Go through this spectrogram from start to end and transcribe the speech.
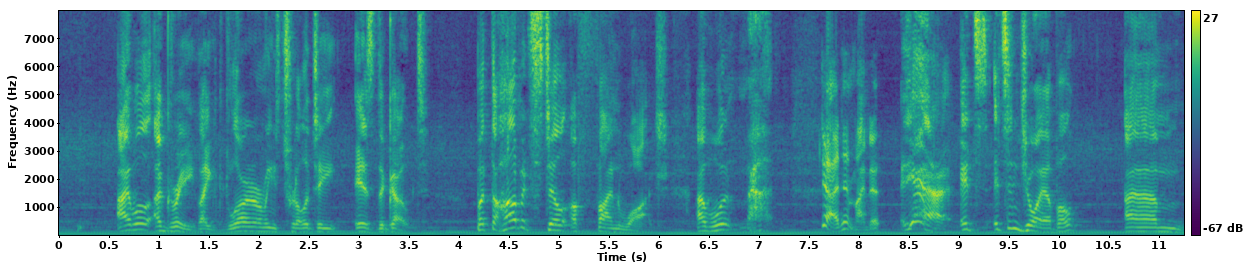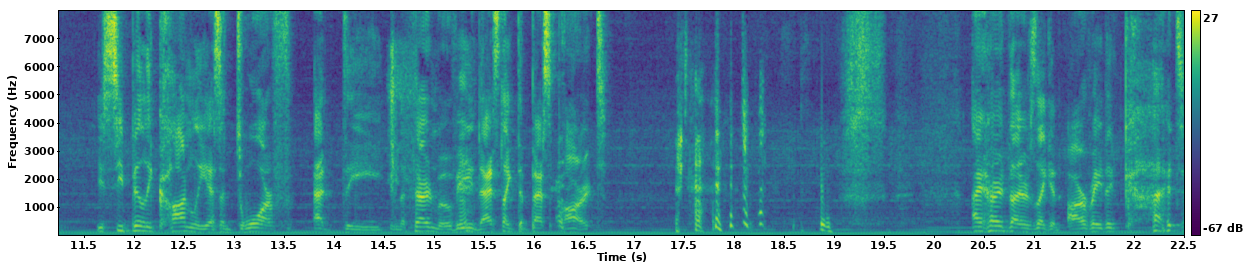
I will agree. Like Lord of the Rings trilogy is the goat, but The Hobbit's still a fun watch. I wouldn't. Yeah, I didn't mind it. Yeah, it's it's enjoyable. Um, you see Billy Connolly as a dwarf at the in the third movie. That's like the best part. I heard that there's like an R-rated cut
